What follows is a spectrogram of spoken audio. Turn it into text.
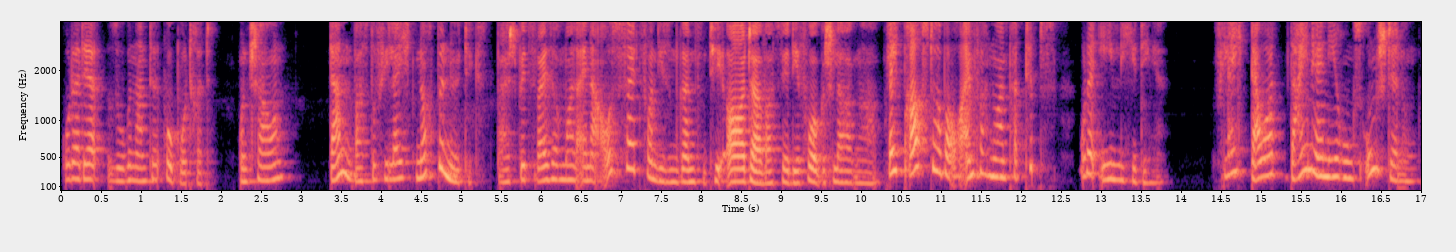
oder der sogenannte Popotritt. Und schauen, dann, was du vielleicht noch benötigst. Beispielsweise auch mal eine Auszeit von diesem ganzen Theater, was wir dir vorgeschlagen haben. Vielleicht brauchst du aber auch einfach nur ein paar Tipps oder ähnliche Dinge. Vielleicht dauert deine Ernährungsumstellung,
